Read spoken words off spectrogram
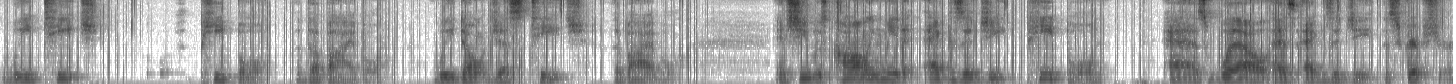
we teach people the Bible. We don't just teach the Bible. And she was calling me to exegete people as well as exegete the scripture,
